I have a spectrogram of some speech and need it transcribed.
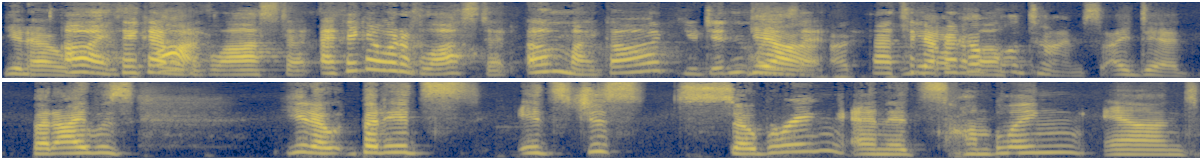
you know. Oh, I think I would have lost it. I think I would have lost it. Oh my God, you didn't yeah, lose it. That's incredible. Yeah, a couple of times I did, but I was, you know, but it's it's just sobering and it's humbling and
